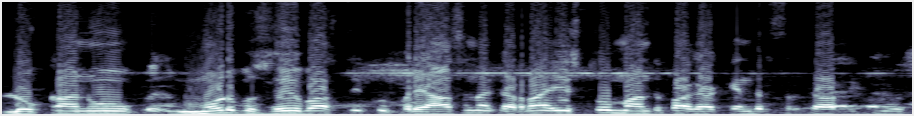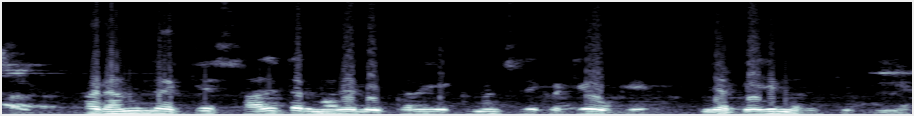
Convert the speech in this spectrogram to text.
ਲੋਕਾਂ ਨੂੰ ਮੁੜ ਵਸੇ ਵਾਸਤੇ ਕੋਈ ਪ੍ਰਯਾਸ ਨਾ ਕਰਨਾ ਇਸ ਤੋਂ ਮੰਦਭਾਗਾ ਕੇਂਦਰ ਸਰਕਾਰ ਦੀ ਕੀ ਹੋ ਸਕਦਾ ਹੜ੍ਹਾਂ ਨੂੰ ਲੈ ਕੇ ਸਾਰੇ ਧਰਮਾਂ ਦੇ ਲੋਕਾਂ ਨੇ ਇੱਕ ਮੰਚ ਤੇ ਇਕੱਠੇ ਹੋ ਕੇ ਪੰਜਾਬੀਆਂ ਦੀ ਮਦਦ ਕੀਤੀ ਹੈ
